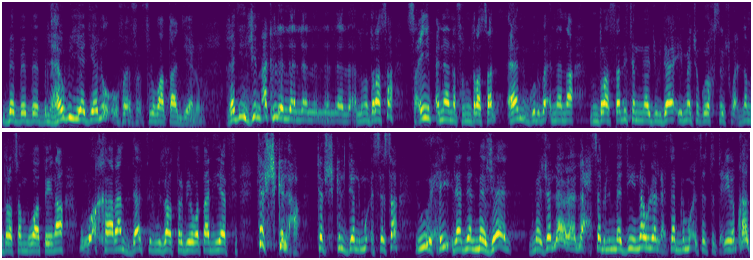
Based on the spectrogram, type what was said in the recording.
بالهوية ديالو في الوطن ديالو. غادي نجي معك المدرسة. صعيب أننا في المدرسة الآن نقولوا بأننا مدرسة اللي تناديو دائما تنقولوا خصنا تكون عندنا مدرسة مواطنة. ومؤخرا بدأت وزارة التربية الوطنية حتى في شكلها حتى في الشكل ديال المؤسسة يوحي لأن المجال المجال لا لا حسب المدينة ولا على حسب المؤسسة التعليمية بخاص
